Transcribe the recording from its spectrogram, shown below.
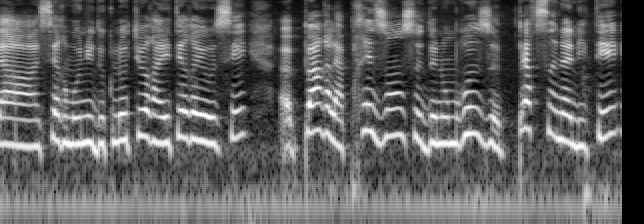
La cérémonie de clôture a été rehaussée euh, par la présence de nombreuses personnalités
